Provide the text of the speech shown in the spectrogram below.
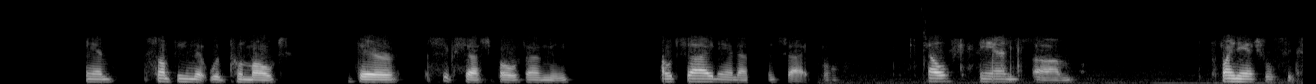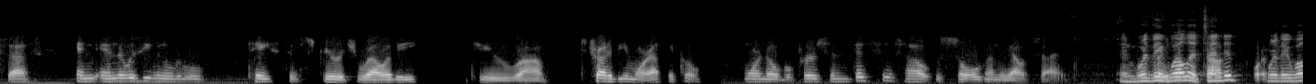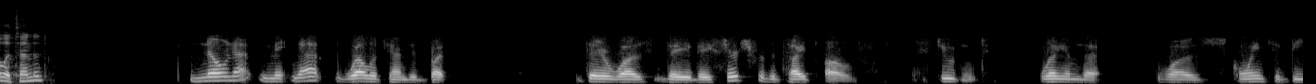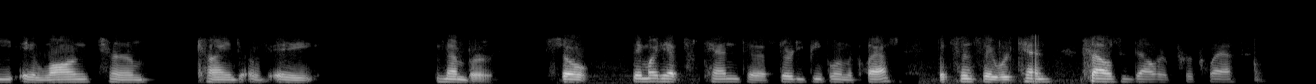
and something that would promote their success both on the outside and on the inside, health and um, financial success. And, and there was even a little taste of spirituality to, uh, to try to be more ethical, more noble person. This is how it was sold on the outside. And were they well attended? Were they well attended? No, not not well attended, but there was they they searched for the type of student William that was going to be a long term kind of a member. So they might have 10 to 30 people in the class, but since they were $10,000 per class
